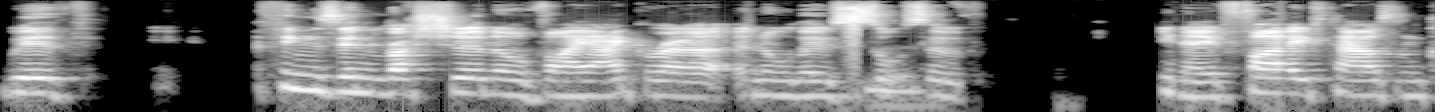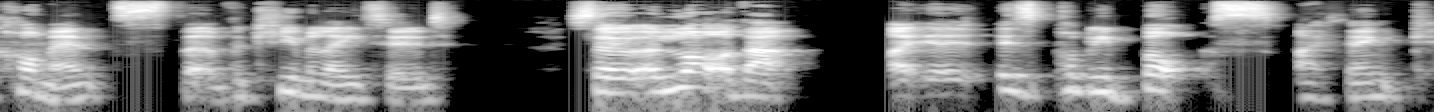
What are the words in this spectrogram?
with things in Russian or Viagra and all those sorts of, you know, 5,000 comments that have accumulated. So a lot of that uh, probably bots, I think.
